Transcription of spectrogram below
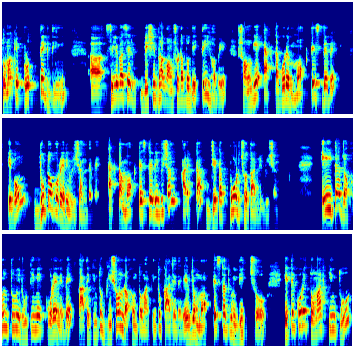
তোমাকে প্রত্যেক দিন সিলেবাসের বেশিরভাগ অংশটা তো দেখতেই হবে, সঙ্গে একটা করে মক টেস্ট দেবে এবং দুটো করে রিভিশন দেবে। একটা মক টেস্টের রিভিশন আর একটা যেটা পড়ছো তার রিভিশন এইটা যখন তুমি রুটিনে করে নেবে, তাতে কিন্তু ভীষণ রকম তোমার কিন্তু কাজে দেবে। এই যে মক টেস্টটা তুমি দিচ্ছ, এতে করে তোমার কিন্তু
